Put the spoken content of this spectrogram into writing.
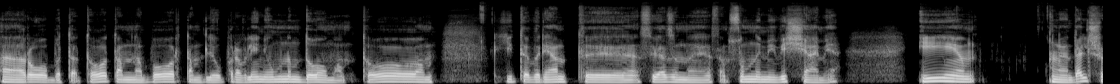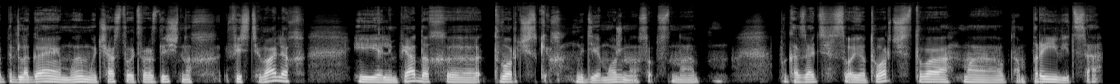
э, робота, то там набор там, для управления умным домом, то какие-то варианты, связанные там, с умными вещами. И дальше предлагаем им участвовать в различных фестивалях и олимпиадах э, творческих, где можно, собственно, показать свое творчество, э, там, проявиться.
